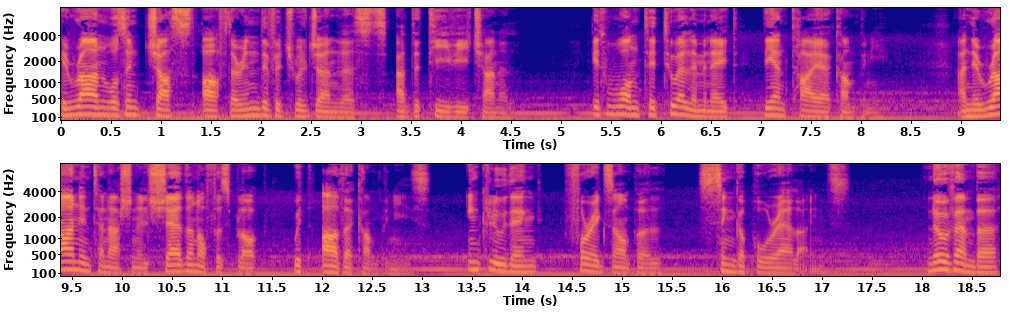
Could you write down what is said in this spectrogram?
Iran wasn't just after individual journalists at the TV channel. It wanted to eliminate the entire company. And Iran International shared an office block with other companies, including, for example, Singapore Airlines. November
